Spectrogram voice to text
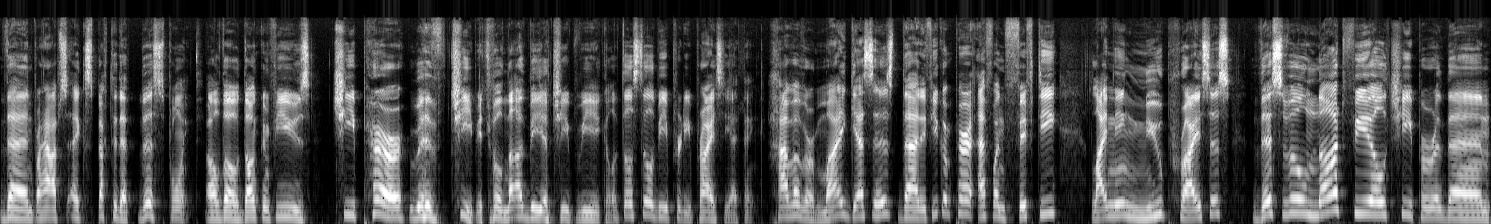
than perhaps expected at this point. Although don't confuse cheaper with cheap. It will not be a cheap vehicle. It will still be pretty pricey, I think. However, my guess is that if you compare F-150 Lightning new prices, this will not feel cheaper than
